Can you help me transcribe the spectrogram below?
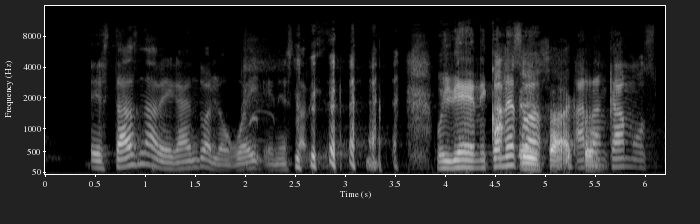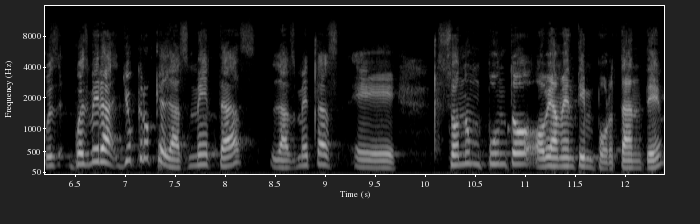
estás navegando a lo güey en esta vida. Muy bien, y con eso Exacto. arrancamos. Pues, pues mira, yo creo que las metas, las metas eh, son un punto obviamente importante.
